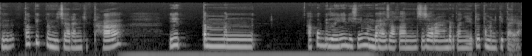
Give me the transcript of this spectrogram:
ke topik pembicaraan kita. Jadi temen aku bilangnya di sini membahasakan seseorang yang bertanya itu teman kita ya.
